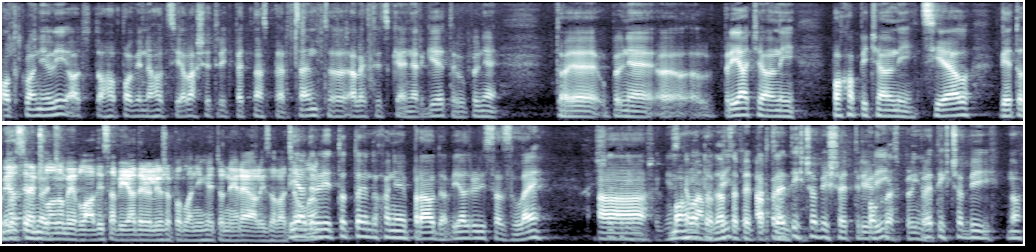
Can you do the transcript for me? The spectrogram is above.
odklonili od toho povinného cieľa šetriť 15% elektrickej energie. To je úplne, to je úplne e, priateľný, pochopiteľný cieľ. Vie to dosiahnuť... členovia vlády sa vyjadrili, že podľa nich je to nerealizovateľné. Vyjadrili, to, to jednoducho nie je pravda. Vyjadrili sa zle a mohlo to byť. A pre tých, čo by šetrili, pre tých, čo by... No,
